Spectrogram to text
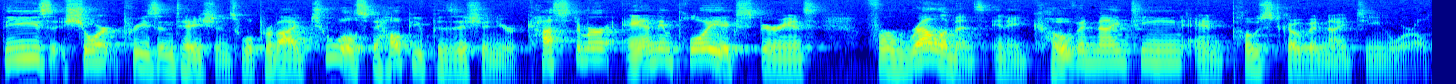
These short presentations will provide tools to help you position your customer and employee experience for relevance in a COVID 19 and post COVID 19 world.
